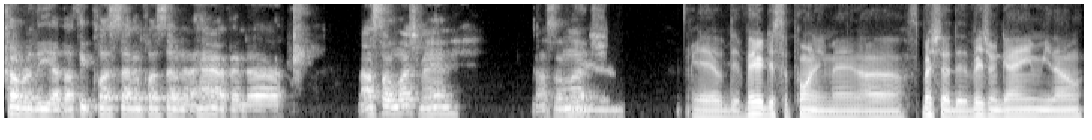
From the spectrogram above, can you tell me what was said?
cover the, uh, I think plus seven, plus seven and a half, and uh, not so much, man. Not so much. Yeah, yeah very disappointing, man. Uh, especially the division game. You know,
